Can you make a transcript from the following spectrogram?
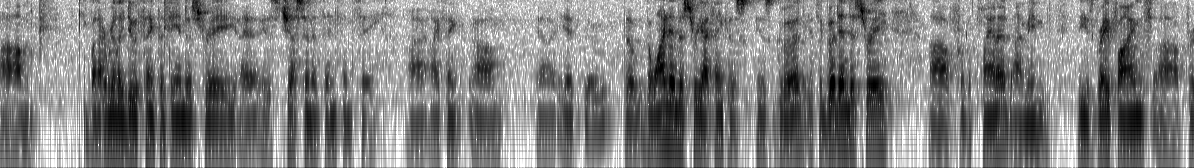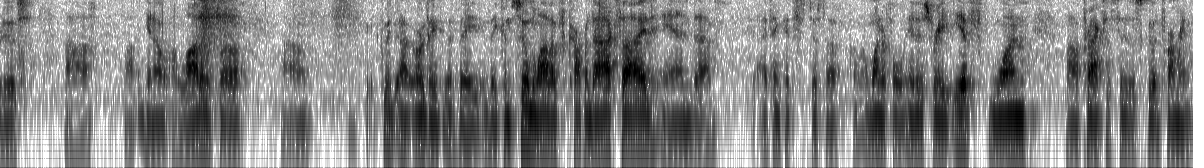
Um, but I really do think that the industry uh, is just in its infancy. I, think um, uh, it, the, the wine industry, I think, is, is good. It's a good industry Uh, for the planet. I mean, these grapevines uh, produce, uh, uh, you know, a lot of uh, uh, good, or they, they, they consume a lot of carbon dioxide, and um, I think it's just a, a wonderful industry if one practices good farming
